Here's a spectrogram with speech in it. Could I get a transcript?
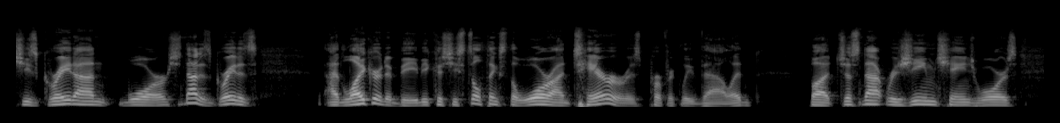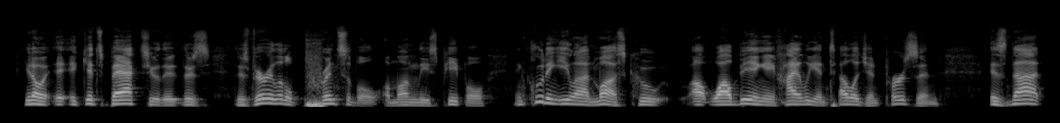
She's great on war. She's not as great as I'd like her to be because she still thinks the war on terror is perfectly valid, but just not regime change wars. You know, it, it gets back to the, there's there's very little principle among these people, including Elon Musk, who, uh, while being a highly intelligent person, is not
